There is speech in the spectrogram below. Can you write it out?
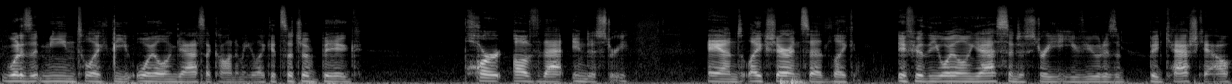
what does it mean to like the oil and gas economy? Like it's such a big part of that industry. And like Sharon said, like if you're the oil and gas industry, you view it as a big cash cow.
